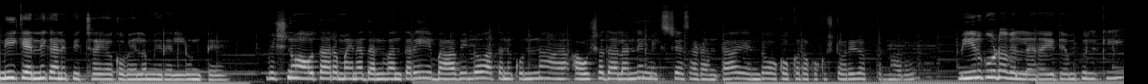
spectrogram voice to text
మీకు ఎన్ని కనిపించాయి ఒకవేళ మీరు ఎల్లుంటే విష్ణు అవతారమైన ధన్వంతరి ఈ బావిలో అతనికి ఉన్న ఔషధాలన్నీ మిక్స్ చేశాడంట. ఏందో ఒక్కొక్కరు ఒక్కొక్క స్టోరీ చెప్తున్నారు. మీరు కూడా వెళ్ళారా ఈ టెంపుల్కి?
